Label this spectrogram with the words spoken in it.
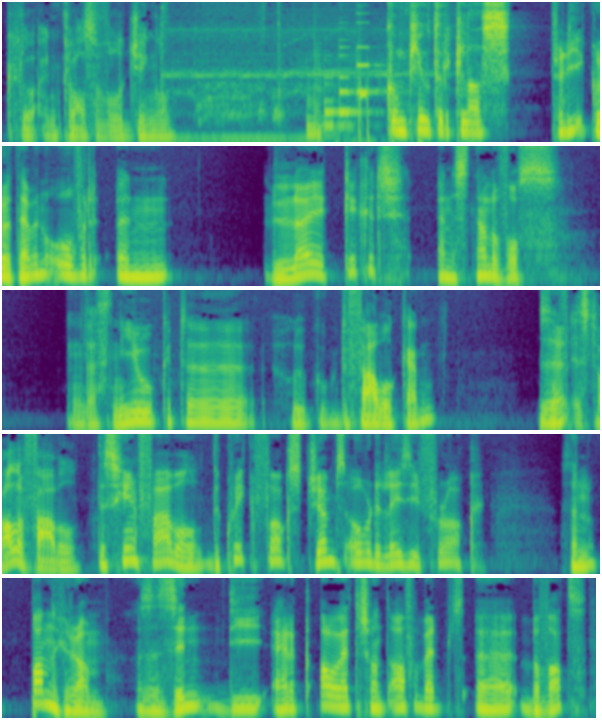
kla- een klassevolle jingle. Computerklas. Freddy, ik wil het hebben over een luie kikker en een snelle vos. Dat is niet hoe ik, het, eh, hoe ik ook de fabel ken. Ze- Of is het wel een fabel? Het is geen fabel. The quick fox jumps over the lazy frog. Dat is een pangram. Dat is een zin die eigenlijk alle letters van het alfabet eh, bevat. In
